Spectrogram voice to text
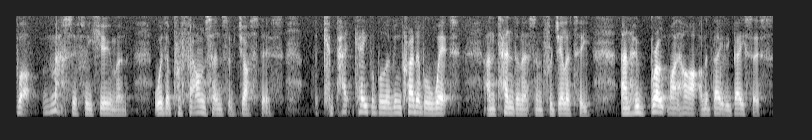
but massively human, with a profound sense of justice, capa- capable of incredible wit and tenderness and fragility, and who broke my heart on a daily basis.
